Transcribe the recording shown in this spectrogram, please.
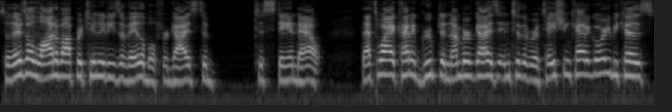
So there's a lot of opportunities available for guys to to stand out. That's why I kind of grouped a number of guys into the rotation category because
